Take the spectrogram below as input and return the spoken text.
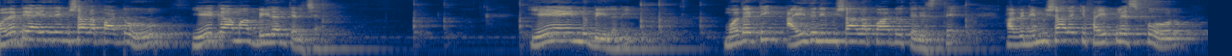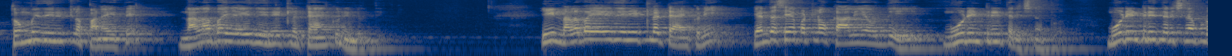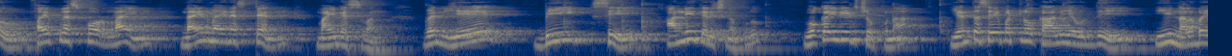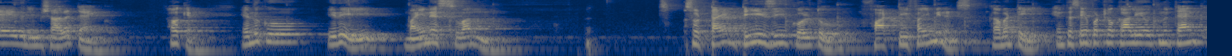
మొదటి ఐదు నిమిషాల పాటు ఏ కామా బీలని తెరిచాను ఏ అండ్ బీలని మొదటి ఐదు నిమిషాల పాటు తెరిస్తే అవి నిమిషాలకి ఫైవ్ ప్లస్ ఫోర్ తొమ్మిది యూనిట్ల పని అయితే నలభై ఐదు యూనిట్ల ట్యాంకు నిండుద్ది. ఈ నలభై ఐదు యూనిట్ల ట్యాంకుని ఎంతసేపట్లో ఖాళీ అవుద్ది? మూడింటిని తెరిచినప్పుడు. మూడింటిని తెరిచినప్పుడు five plus four nine nine minus ten minus one. When A BC అన్నీ తెరిచినప్పుడు ఒక యూనిట్ చొప్పున ఎంతసేపట్లో ఖాళీ అవుద్ది ఈ నలభై ఐదు నిమిషాల ట్యాంకు? ఓకే. ఎందుకు? ఇది minus one so time T is equal to forty five minutes కాబట్టి ఎంతసేపట్లో ఖాళీ అవుతుంది ట్యాంక్?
